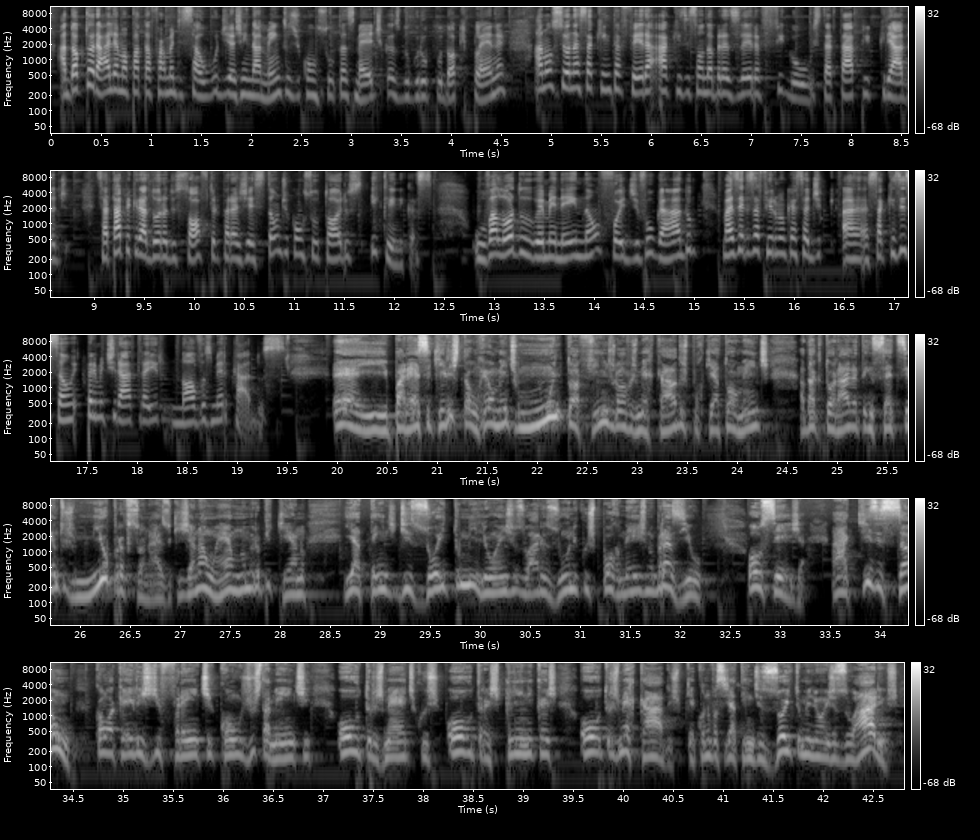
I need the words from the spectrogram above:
A Doctoralha, uma plataforma de saúde e agendamentos de consultas médicas do grupo Doc Planner, anunciou nesta quinta-feira a aquisição da brasileira Figol, startup, criada de, startup criadora de software para gestão de consultórios e clínicas. O valor do M&A não foi divulgado, mas eles afirmam que essa, essa aquisição permitirá atrair novos mercados. É, e parece que eles estão realmente muito afim de novos mercados, porque atualmente a Dactoralha tem 700 mil profissionais, o que já não é um número pequeno, e atende 18 milhões de usuários únicos por mês no Brasil. Ou seja, a aquisição coloca eles de frente com justamente outros médicos, outras clínicas, outros mercados, porque quando você já tem 18 milhões de usuários,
